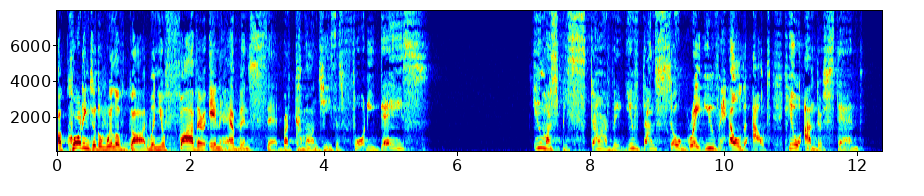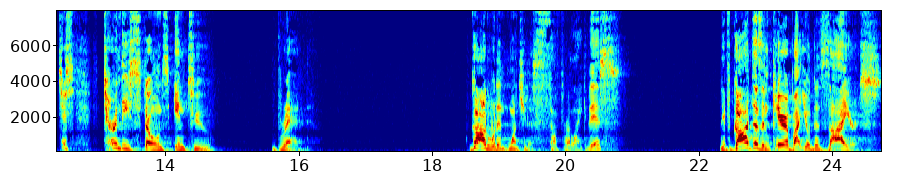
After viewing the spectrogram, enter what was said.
according to the will of God when your Father in heaven said, But come on, Jesus, 40 days? You must be starving. You've done so great. You've held out. He'll understand. Just turn these stones into bread. God wouldn't want you to suffer like this. If God doesn't care about your desires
